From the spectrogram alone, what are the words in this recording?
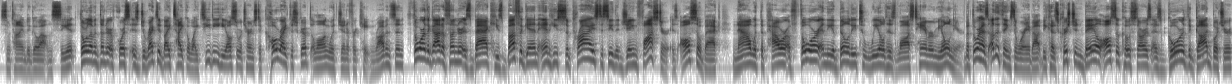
some time to go out and see it. Thor Love and Thunder, of course, is directed by Taika Waititi. He also returns to co write the script along with Jennifer Kaytin Robinson. Thor, the God of Thunder, is back. He's buff again, and he's surprised to see that Jane Foster is also back now with the power of Thor and the ability to wield his lost hammer Mjolnir. But Thor has other things to worry about because Christian Bale also co stars as Gorr the God Butcher,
